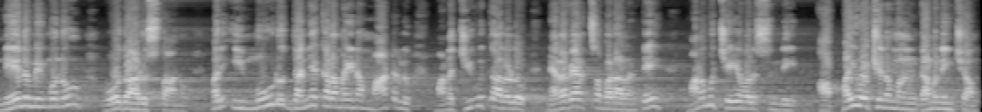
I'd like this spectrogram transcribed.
నేను మిమ్మును ఓదారుస్తాను. మరి ఈ మూడు ధన్యకరమైన మాటలు మన జీవితాలలో నెరవేర్చబడాలంటే మనము చేయవలసింది ఆ పై వచ్చిన మనం గమనించాం.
